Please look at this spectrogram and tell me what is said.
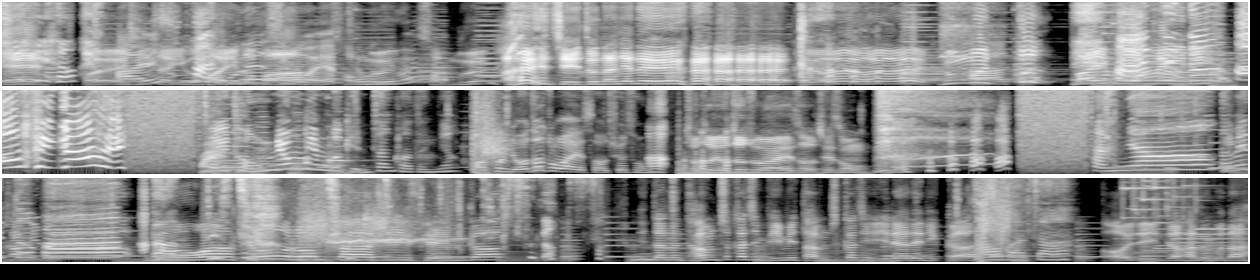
예 어, 아, NC장 LC 이거 봐잘 이거 보내주신 봐 거예요? 선물? 선물 아이 질투나냐는 어이, 어이, 어이, 어이. 눈물 아, 뚝 마이 고양 레이디 저희 덕룡님도 괜찮거든요. 아 전 여자 좋아해서 죄송. 아. 저도 여자 좋아해서 죄송 안녕. 다음에 결혼까지 생각 수가 없어. 일단은 다음 주까진 비밀 다음 주까진 일해야 되니까 어 맞아. 어 이제 인정하는구나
